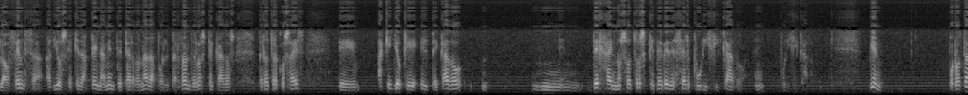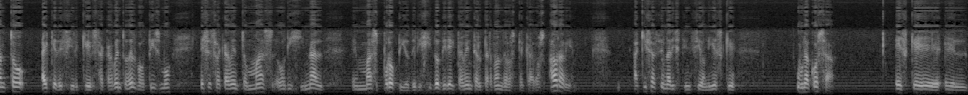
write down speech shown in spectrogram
la ofensa a Dios que queda plenamente perdonada por el perdón de los pecados, pero otra cosa es eh, aquello que el pecado mm, deja en nosotros que debe de ser purificado, ¿eh? purificado. Bien, por lo tanto, hay que decir que el sacramento del bautismo es el sacramento más original, eh, más propio, dirigido directamente al perdón de los pecados. Ahora bien, aquí se hace una distinción y es que una cosa es que el,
